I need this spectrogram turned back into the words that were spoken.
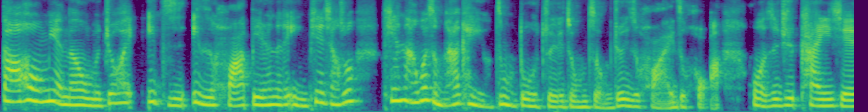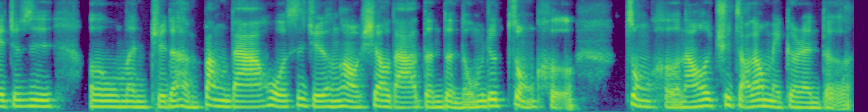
到后面呢，我们就会一直一直划别人的影片，想说天哪，为什么他可以有这么多追踪者？我们就一直划，一直划，或者是去看一些就是呃我们觉得很棒的啊，或者是觉得很好笑的啊等等的，我们就综合综合，然后去找到每个人的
